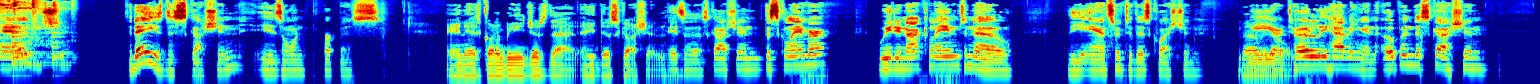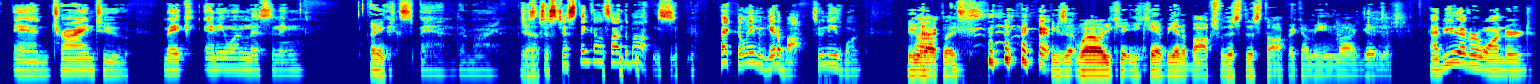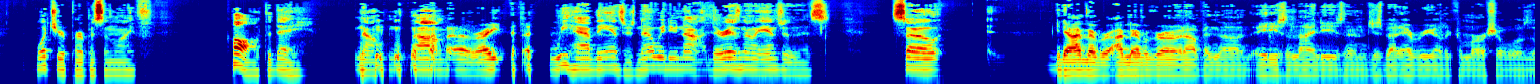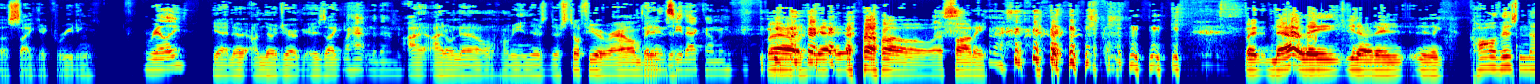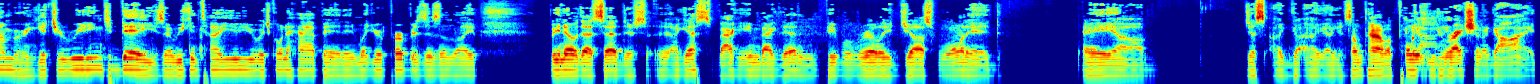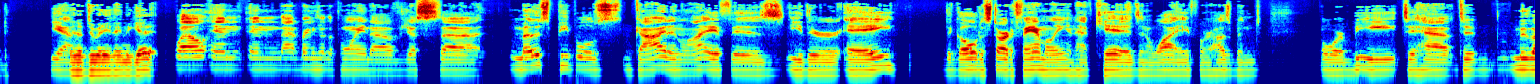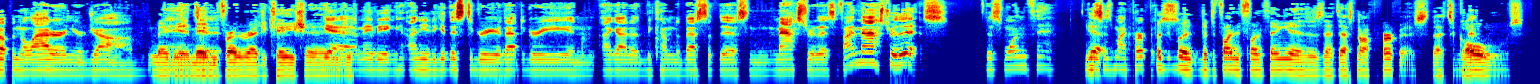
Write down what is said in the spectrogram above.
Edge. Today's discussion is on purpose. And it's going to be just that a discussion. It's a discussion. Disclaimer we do not claim to know the answer to this question. No, we are don't. totally having an open discussion and trying to make anyone listening Think. expand their mind. Just, Yes. just, just think outside the box. Heck, don't even get a box. Who needs one? Exactly. Um, well, you can't you can't be in a box for this this topic. I mean, my goodness. Have you ever wondered what's your purpose in life? Call today. No, um, right? we have the answers. No, we do not. There is no answer to this. So, You know, I remember I remember growing up in the 80s and 90s, and just about every other commercial was a psychic reading. really, Yeah, no, I'm no joke. It's like what happened to them? I, I don't know. I mean, there's there's still a few around, They didn't just, see that coming. Well, yeah. Oh, that's funny. But no, they, you know, they, like, call this number and get your reading today, so we can tell you what's going to happen and what your purpose is in life. But you know, with that said, there's, I guess back even back then, people really just wanted a, uh, just a, a, a- some kind of a point and direction, a guide, yeah. and they'll do anything to get it. Well, and and that brings up the point of just uh, most people's guide in life is either a the goal to start a family and have kids and a wife or a husband, or b to have to move up in the ladder in your job. Maybe maybe to- further education. yeah, just- maybe I need to get this degree or that degree, and I got to become the best at this and master this. If I master this, this one thing, this is my purpose. But but but the funny fun thing is is that that's not purpose. That's goals.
